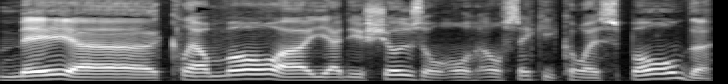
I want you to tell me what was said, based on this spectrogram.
mais euh, clairement, euh, il y a des choses, on, sait, qui correspondent,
